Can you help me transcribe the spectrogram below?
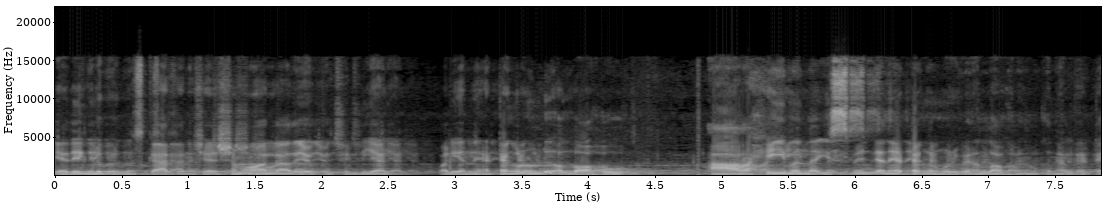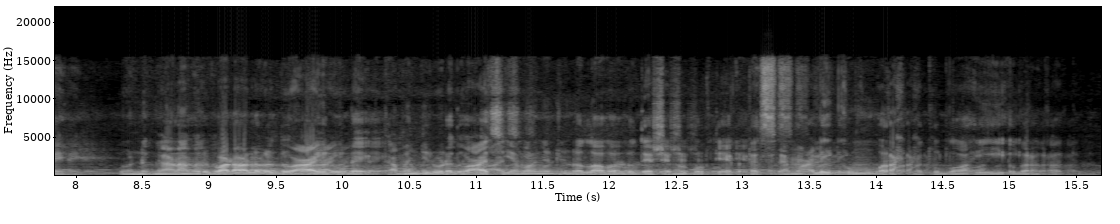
ഏതെങ്കിലും ഒരു നിസ്കാരത്തിന് ശേഷമോ അല്ലാതെയോ ഒക്കെ ചൊല്ലിയാൽ വലിയ നേട്ടങ്ങളുണ്ട്. അള്ളാഹു ആ റഹീം എന്ന ഇസ്മിന്റെ നേട്ടങ്ങൾ മുഴുവൻ അള്ളാഹു നമുക്ക് നൽകട്ടെ. വീണ്ടും കാണാം. ഒരുപാട് ആളുകൾ ദ്വായിലൂടെ കമന്റിലൂടെ ദ്വാ ചെയ്യാൻ പറഞ്ഞിട്ടുണ്ട്. അള്ളാഹുരുടെ ഉദ്ദേശങ്ങൾ പൂർത്തിയാക്കട്ടെ. അസ്സാം വലൈക്കും വറഹമത്തല്ലാഹി വാത്തു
